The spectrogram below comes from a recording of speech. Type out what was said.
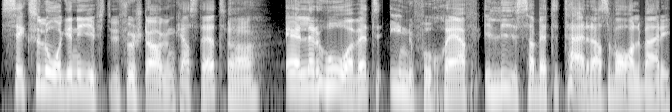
sexologen är gift vid första ögonkastet, Ja. eller hovet infochef Elisabeth Terras Wahlberg,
